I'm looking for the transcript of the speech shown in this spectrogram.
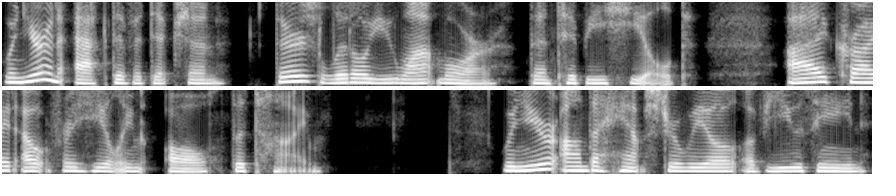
When you're in active addiction, there's little you want more than to be healed. I cried out for healing all the time. When you're on the hamster wheel of using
